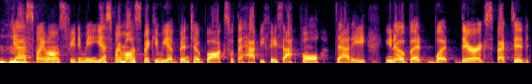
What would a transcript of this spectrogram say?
Mm-hmm. Yes, my mom's feeding me. Yes, my mom's making me a bento box with a happy face apple, daddy. You know, but what they're expected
